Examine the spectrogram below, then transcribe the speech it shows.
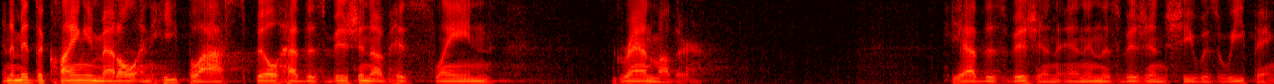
And amid the clanging metal and heat blast, Bill had this vision of his slain grandmother. He had this vision, and in this vision, she was weeping.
